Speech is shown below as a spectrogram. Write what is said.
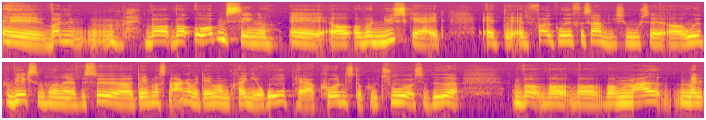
øh, hvor, hvor, hvor åbensindet øh, og, og hvor nysgerrigt, at, at folk ude i forsamlingshuse og ude på virksomhederne, jeg besøger dem og snakker med dem omkring Europa og kunst og kultur osv., hvor, hvor, hvor, hvor meget man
